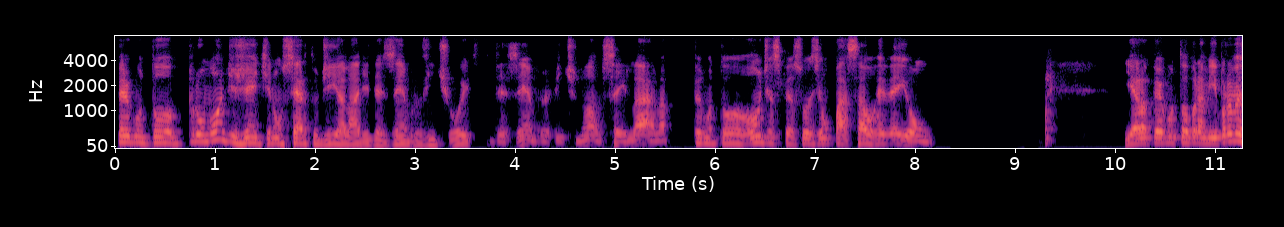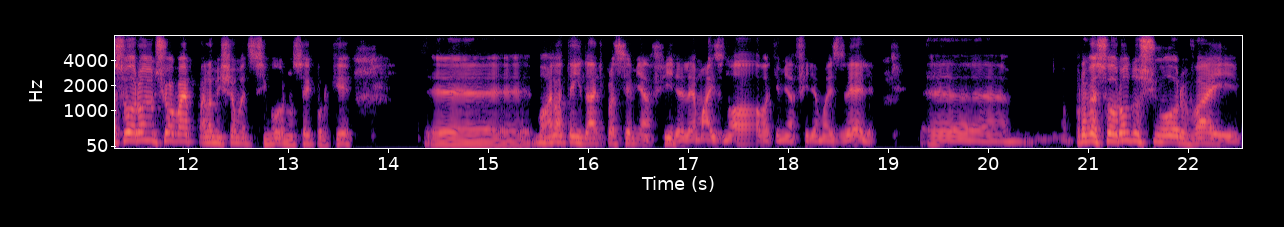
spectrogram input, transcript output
perguntou para um monte de gente, num certo dia lá de dezembro, 28 de dezembro, 29, sei lá, ela perguntou onde as pessoas iam passar o Réveillon. E ela perguntou para mim, professor, onde o senhor vai? Ela me chama de senhor, não sei porquê. É... Bom, ela tem idade para ser minha filha, ela é mais nova que minha filha mais velha. É, professor, onde o senhor vai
